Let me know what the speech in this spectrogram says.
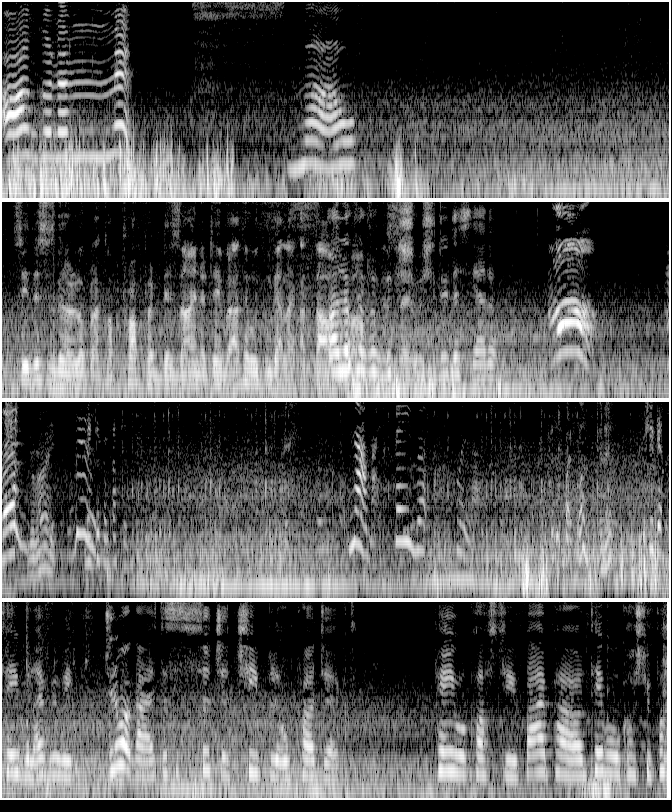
I'm gonna mix now. see, this is gonna look like a proper designer table. I think we can get like a Oh thousand look, look, pounds look, we this should, we should do this, yeah, look. Oh! You're right. Table every week. Do you know what guys, this is such a cheap little project. Paint will cost you five pounds, table will cost you five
